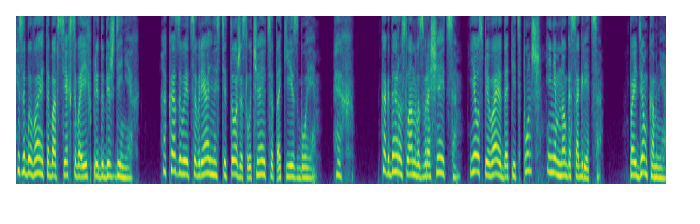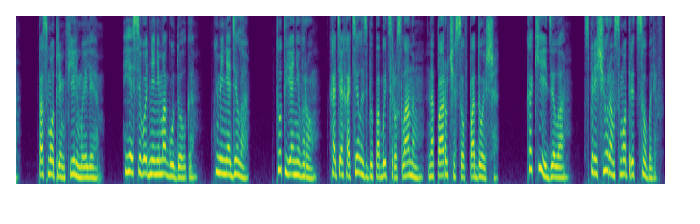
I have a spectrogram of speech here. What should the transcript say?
и забывает обо всех своих предубеждениях. Оказывается, в реальности тоже случаются такие сбои. Эх. Когда Руслан возвращается, я успеваю допить пунш и немного согреться. Пойдем ко мне. Посмотрим фильм или... Я сегодня не могу долго. У меня дела. Тут я не вру. Хотя хотелось бы побыть с Русланом на пару часов подольше. «Какие дела?» — с прищуром смотрит Соболев.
